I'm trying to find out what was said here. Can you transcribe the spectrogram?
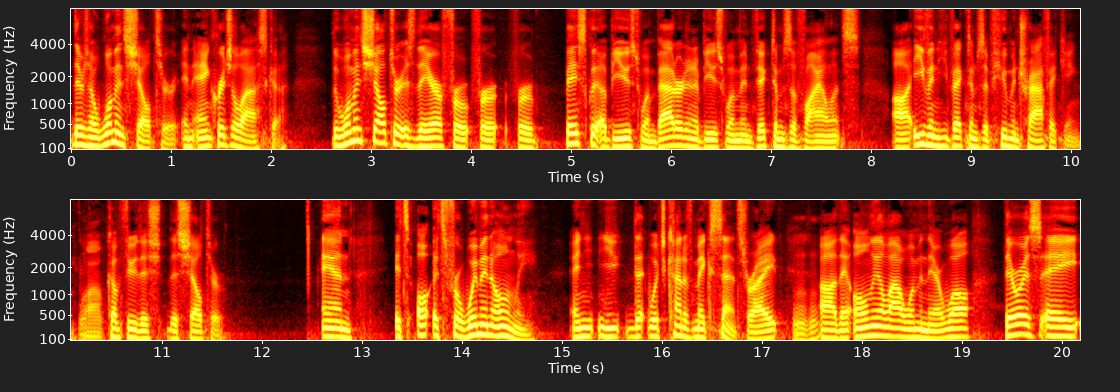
there's a women's shelter in Anchorage, Alaska. The women's shelter is there for for for basically abused women, battered and abused women, victims of violence, uh, even victims of human trafficking. Wow. Come through this this shelter, and it's it's for women only, and you that, which kind of makes sense, right? Uh, they only allow women there. Well, there was a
